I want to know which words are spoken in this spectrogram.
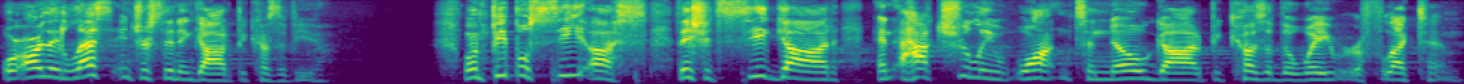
or are they less interested in God because of you? When people see us, they should see God and actually want to know God because of the way we reflect Him.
